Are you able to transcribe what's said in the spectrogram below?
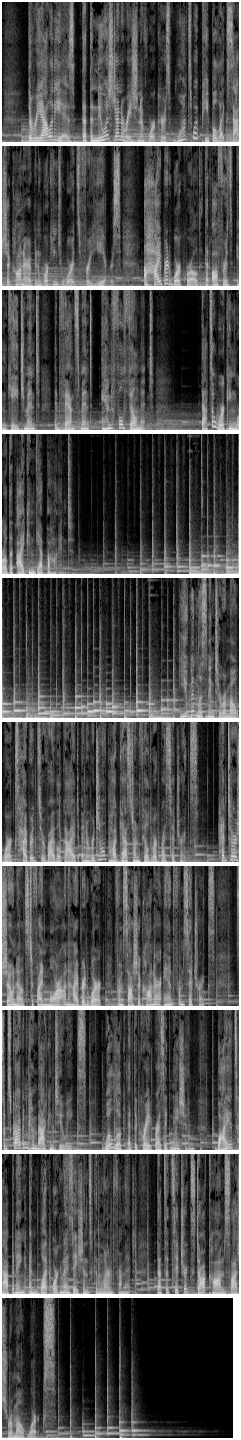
The reality is that the newest generation of workers wants what people like Sasha Connor have been working towards for years a hybrid work world that offers engagement, advancement, and fulfillment. That's a working world that I can get behind. You've been listening to Remote Work's Hybrid Survival Guide, an original podcast on fieldwork by Citrix. Head to our show notes to find more on hybrid work from Sasha Connor and from Citrix. Subscribe and come back in two weeks. We'll look at the great resignation, why it's happening, and what organizations can learn from it. That's at citrix.com slash remote works.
